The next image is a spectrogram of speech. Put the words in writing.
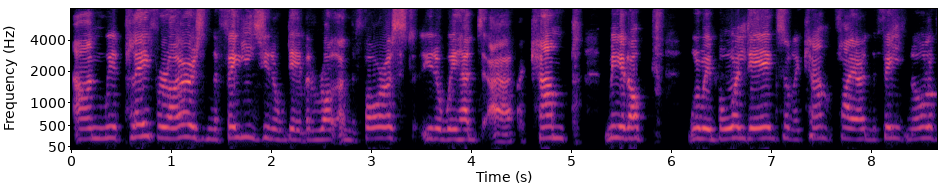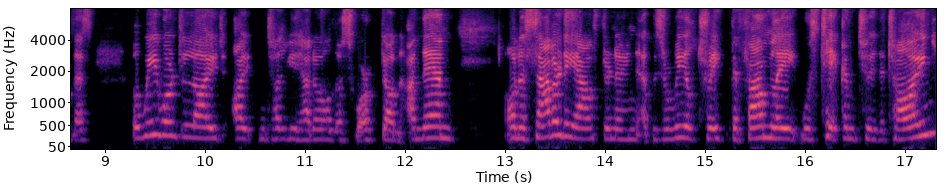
And we'd play for hours in the fields, you know, David, in the forest. You know, we had a, a camp made up where we boiled eggs on a campfire in the field and all of this. But we weren't allowed out until you had all this work done. And then on a Saturday afternoon, it was a real treat. The family was taken to the town.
